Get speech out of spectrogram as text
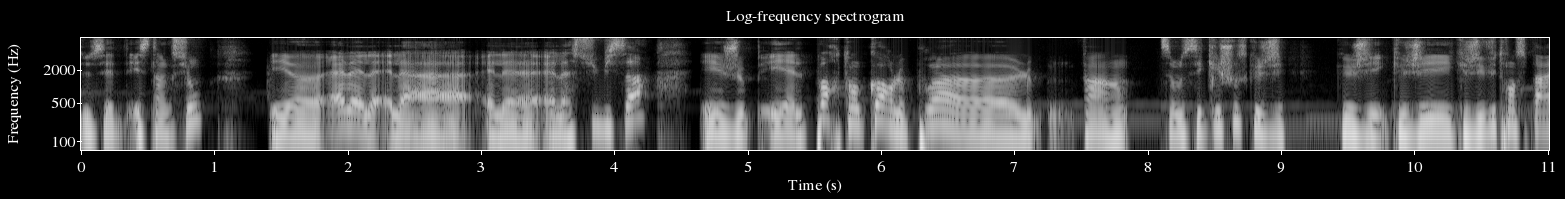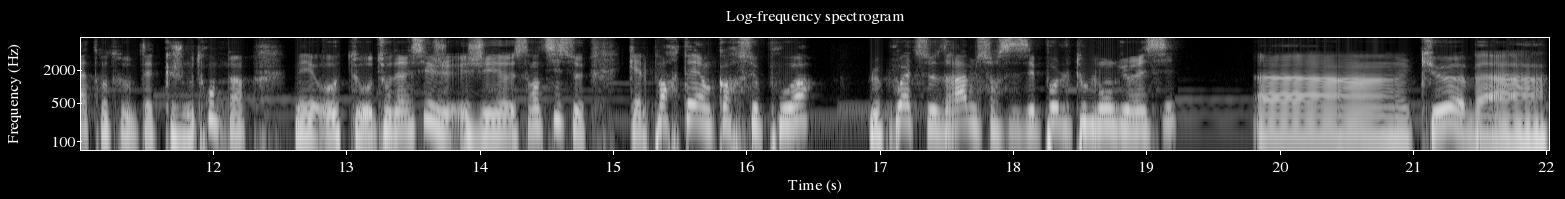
de cette extinction. Et elle, elle elle a elle elle a subi ça et je et elle porte encore le poids enfin c'est quelque chose que j'ai que j'ai que j'ai que j'ai vu transparaître peut-être que je me trompe hein, mais autour, autour des récits j'ai- j'ai senti ce qu'elle portait encore ce poids le poids de ce drame sur ses épaules tout le long du récit euh, que bah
